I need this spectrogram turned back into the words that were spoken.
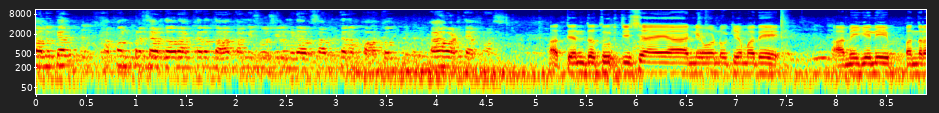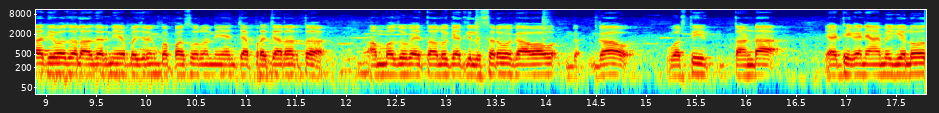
तालुक्यात आपण प्रचार दौरा करत आहात. आम्ही सोशल मीडियावर सातत्यानं पाहतो. काय वाटते आपणास? अत्यंत चुरशीच्या या निवडणुकीमध्ये आम्ही गेली पंधरा दिवस झाला आदरणीय बजरंग बाप्पा सोरोने यांच्या प्रचारार्थ अंबाजोगाई तालुक्यातील सर्व गावा गाव वस्ती तांडा या ठिकाणी आम्ही गेलो.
